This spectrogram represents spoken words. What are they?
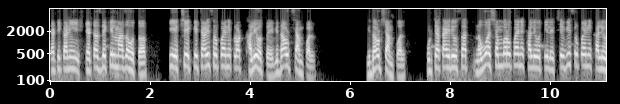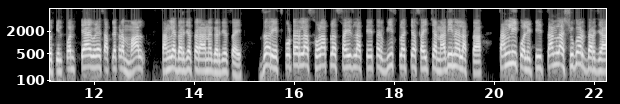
त्या ठिकाणी स्टेटस देखील माझं होतं की एकशे एक्केचाळीस रुपयांनी प्लॉट खाली होतोय विदाऊट सॅम्पल विदाऊट सॅम्पल पुढच्या काही दिवसात नव्वद शंभर रुपयाने खाली होतील एकशे वीस रुपयाने खाली होतील पण त्यावेळेस आपल्याकडे माल चांगल्या दर्जाचा राहणं गरजेचं आहे. जर एक्सपोर्टरला सोळा प्लस साईज लागते तर वीस प्लसच्या साईजच्या नादी न लागता चांगली क्वालिटी चांगला शुगर दर्जा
